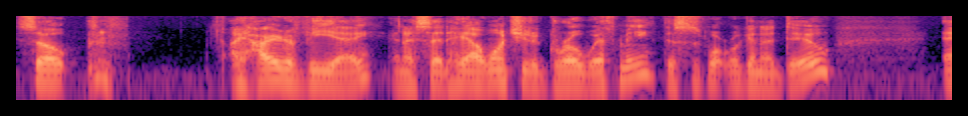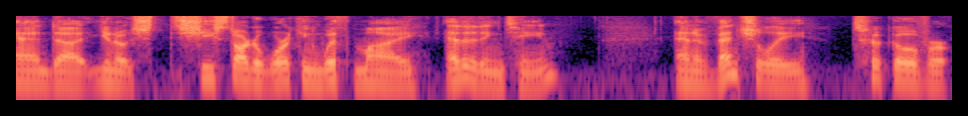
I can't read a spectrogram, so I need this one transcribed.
So I hired a VA and I said, hey, I want you to grow with me. This is what we're going to do. And, uh, you know, sh- she started working with my editing team and eventually took over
